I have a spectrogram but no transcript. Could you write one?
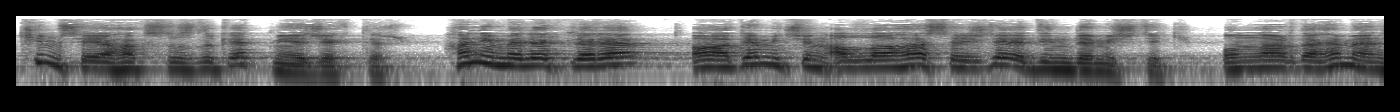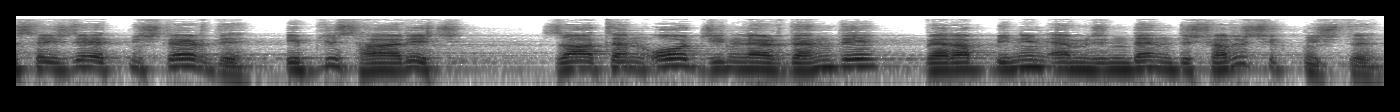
kimseye haksızlık etmeyecektir. Hani meleklere Adem için Allah'a secde edin demiştik. Onlar da hemen secde etmişlerdi. İblis hariç. Zaten o cinlerdendi ve Rabbinin emrinden dışarı çıkmıştı.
